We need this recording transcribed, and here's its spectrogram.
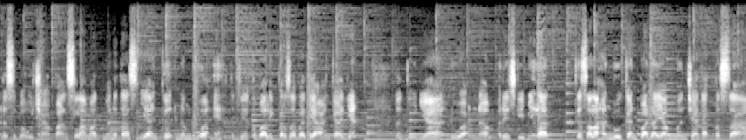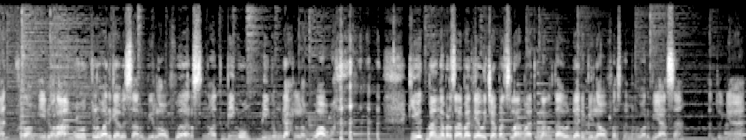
ada sebuah ucapan selamat menetas yang ke-62 Eh tentunya kebalik persahabat ya angkanya. Tentunya 26 Rizky Bilar. Kesalahan bukan pada yang mencetak pesan From idolamu keluarga besar Belovers. Not bingung, bingung dah lo. Wow. Cute banget persahabat ya ucapan selamat ulang tahun dari Belovers memang luar biasa. Tentunya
